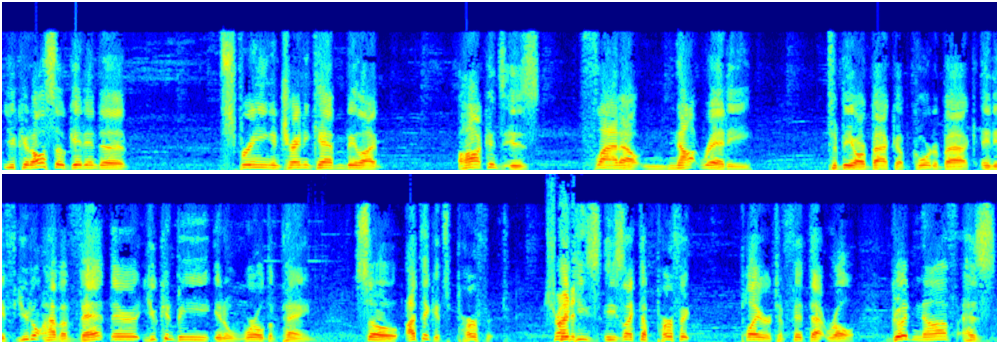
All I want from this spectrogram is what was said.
you could also get into spring and training camp and be like, Hawkins is flat out not ready to be our backup quarterback. And if you don't have a vet there, you can be in a world of pain. So I think it's perfect. Trying think to- he's he's like the perfect player to fit that role. Good enough has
